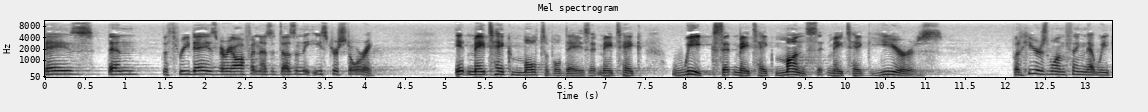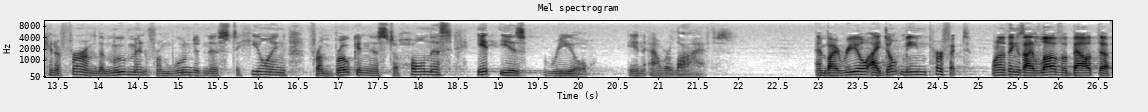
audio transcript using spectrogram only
days than the three days, very often, as it does in the Easter story. It may take multiple days, it may take weeks, it may take months, it may take years. But here's one thing that we can affirm the movement from woundedness to healing, from brokenness to wholeness, it is real in our lives. And by real, I don't mean perfect. One of the things I love about the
